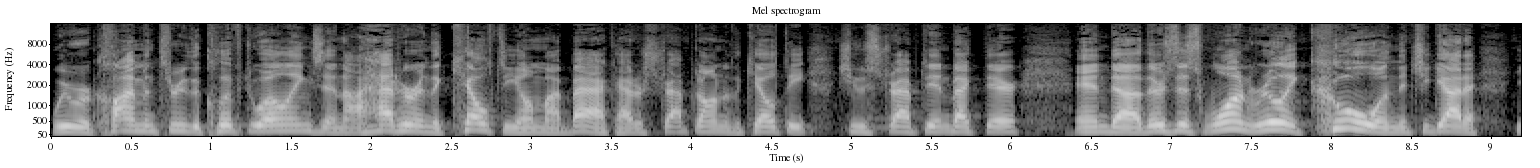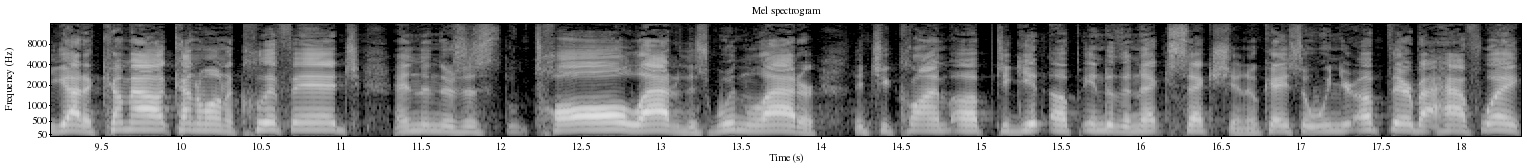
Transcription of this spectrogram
we were climbing through the cliff dwellings, and I had her in the Kelty on my back. I had her strapped onto the Kelty. She was strapped in back there, and uh, there's this one really cool one that you gotta you gotta come out kind of on a cliff edge, and then there's this tall ladder, this wooden ladder that you climb up to get up into the next section. Okay, so when you're up there about halfway,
